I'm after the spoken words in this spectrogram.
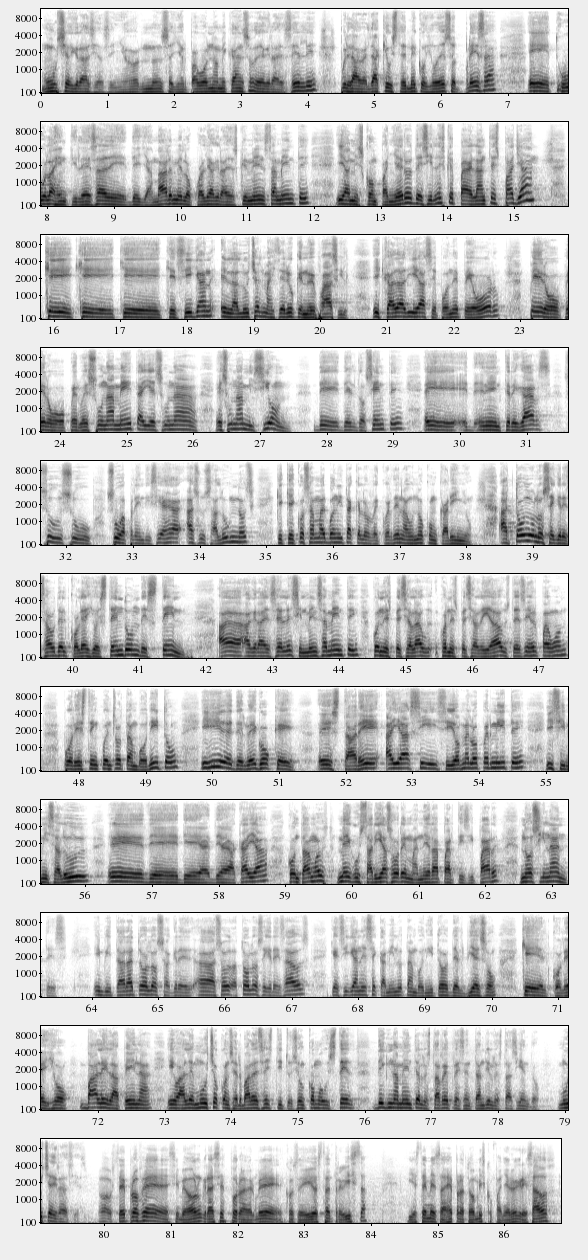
Muchas gracias, señor. señor Pavón, no me canso de agradecerle. Pues la verdad que usted me cogió de sorpresa, eh, tuvo la gentileza de, de, llamarme, lo cual le agradezco inmensamente. Y a mis compañeros decirles que para adelante es para allá, que, que, que, que sigan en la lucha del magisterio, que no es fácil. Y cada día se pone peor, pero, pero, pero es una meta y es una, es una misión del docente eh, entregar su, su, su, aprendizaje a, sus alumnos, que qué cosa más bonita que lo recuerden a uno con cariño. A todos los egresados del colegio, estén donde estén, agradecerles inmensamente, con, especial, con especialidad a usted, señor Pavón, por este encuentro tan bonito y desde luego que estaré allá si, si Dios me lo permite y si mi salud eh, de, de, de, acá ya contamos, me gustaría sobremanera participar, no sin antes invitar a todos los, a, todos los egresados que sigan ese camino tan bonito del Bieso, que el colegio vale la pena y vale mucho conservar esa institución como usted dignamente lo está representando y lo está haciendo. Muchas gracias. a usted, profe Simeón, gracias por haberme concedido esta entrevista y este mensaje para todos mis compañeros egresados.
